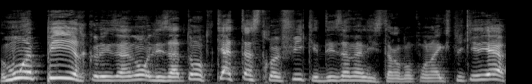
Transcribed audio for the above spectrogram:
moins pire que les, attentes catastrophiques des analystes. Hein. Donc on a expliqué hier,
